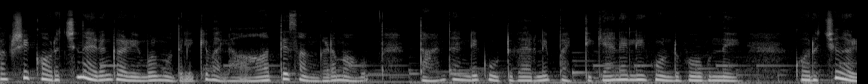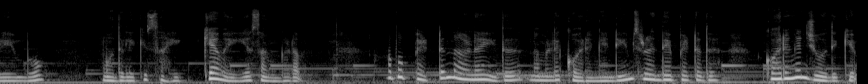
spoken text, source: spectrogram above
പക്ഷെ കുറച്ചു നേരം കഴിയുമ്പോൾ മുതലയ്ക്ക് വല്ലാത്ത സങ്കടമാവും. താൻ തന്റെ കൂട്ടുകാരനെ പറ്റിക്കാനല്ലേ കൊണ്ടുപോകുന്നേ? കുറച്ചു കഴിയുമ്പോൾ മുതലയ്ക്ക് സഹിക്കാൻ വയ്യ സങ്കടം. അപ്പോൾ പെട്ടെന്നാണ് ഇത് നമ്മളുടെ കുരങ്ങന്റെയും ശ്രദ്ധയിൽപ്പെട്ടത്. കുരങ്ങൻ ചോദിക്കും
